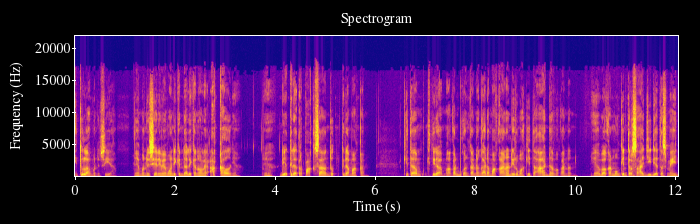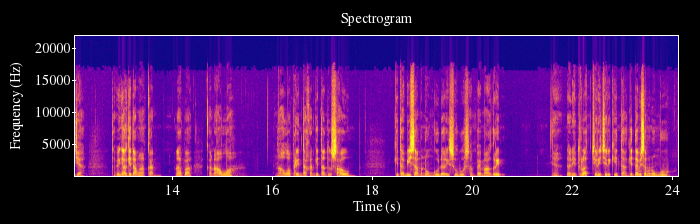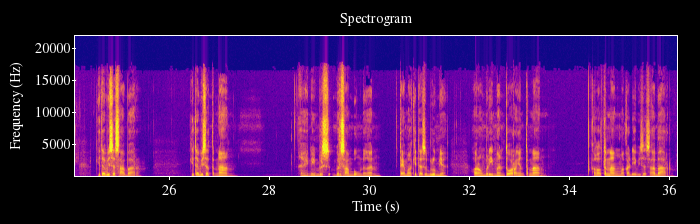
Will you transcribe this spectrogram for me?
Itulah manusia. Ya, manusia ini memang dikendalikan oleh akalnya. Ya, dia tidak terpaksa untuk tidak makan. Kita tidak makan bukan karena nggak ada makanan di rumah kita, ada makanan. Ya, bahkan mungkin tersaji di atas meja. Tapi nggak kita makan. Kenapa? Karena Allah. Nah, Allah perintahkan kita untuk saum. Kita bisa menunggu dari subuh sampai maghrib. Ya, dan itulah ciri-ciri kita. Kita bisa menunggu. Kita bisa sabar. Kita bisa tenang. Nah, ini bersambung dengan tema kita sebelumnya. Orang beriman itu orang yang tenang. Kalau tenang, maka dia bisa sabar.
